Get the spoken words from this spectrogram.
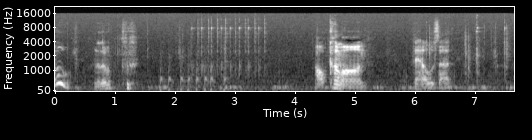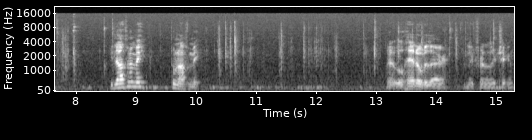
Oh, another one. oh, come on. What the hell was that? Laughing at me? Don't laugh at me. Right, we'll head over there and look for another chicken.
